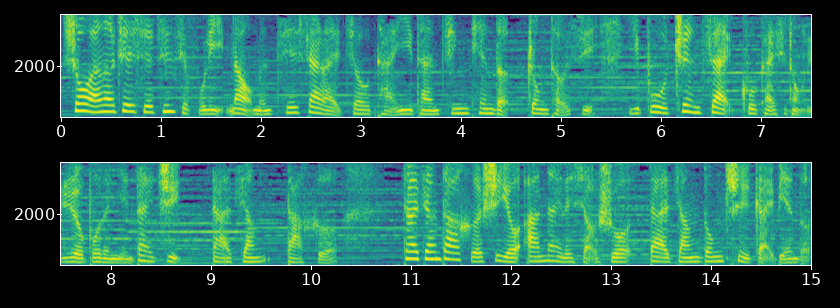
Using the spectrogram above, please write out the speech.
说完了这些惊喜福利，那我们接下来就谈一谈今天的重头戏——一部正在酷开系统热播的年代剧《大江大河》。《大江大河》是由阿奈的小说《大江东去》改编的，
